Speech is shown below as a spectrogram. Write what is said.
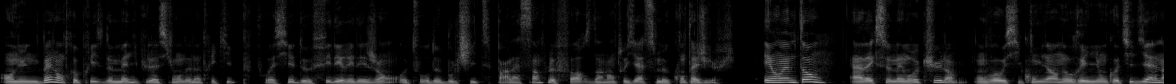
en une belle entreprise de manipulation de notre équipe pour essayer de fédérer des gens autour de bullshit par la simple force d'un enthousiasme contagieux. Et en même temps, avec ce même recul, on voit aussi combien nos réunions quotidiennes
